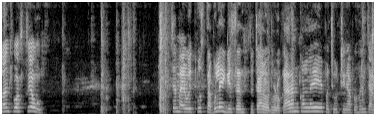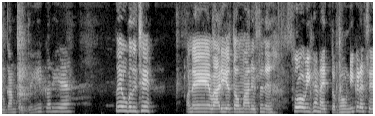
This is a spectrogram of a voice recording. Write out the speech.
લંચ બોક્સ કેવું? શેમાં એવું પૂછતા ભૂલાઈ ગઈ છે, તો ચાલો થોડોક આરામ કરી લઈએ, પછી ઉઠીને આપણું હંચાનું કામ છે, એ કરીએ. તો એવું બધું છે. અને વાડીએ તો અમારે છે ને, સો વીઘાના જ તો ઘઉં નીકળે છે.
